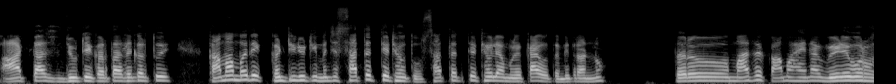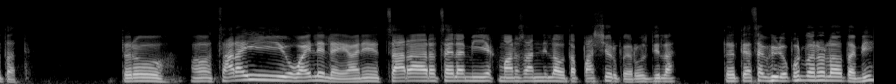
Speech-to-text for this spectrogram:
आठ तास ड्युटी करतात करतोय. कामामध्ये कंटिन्युटी म्हणजे सातत्य ठेवतो. सातत्य ठेवल्यामुळे काय होतं मित्रांनो? तर माझं काम आहे ना वेळेवर होतात. तर चाराही वाहिलेला आहे आणि चारा रचायला मी एक माणूस आणलेला होता पाचशे रुपये रोज दिला. तर त्याचा व्हिडिओ पण बनवला होता मी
